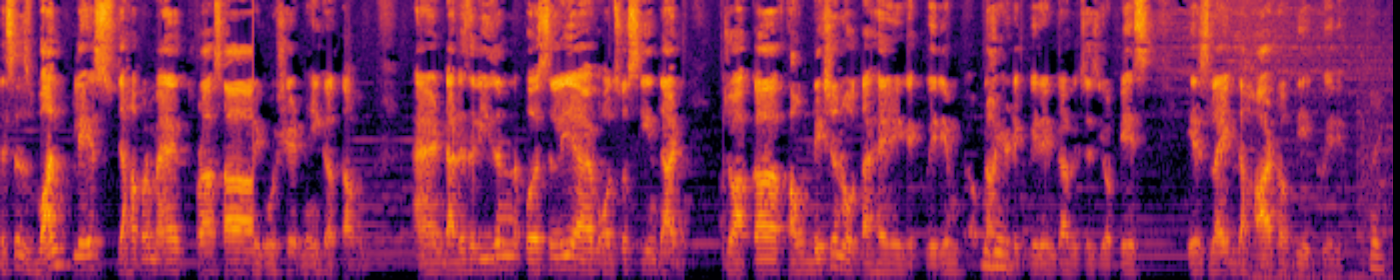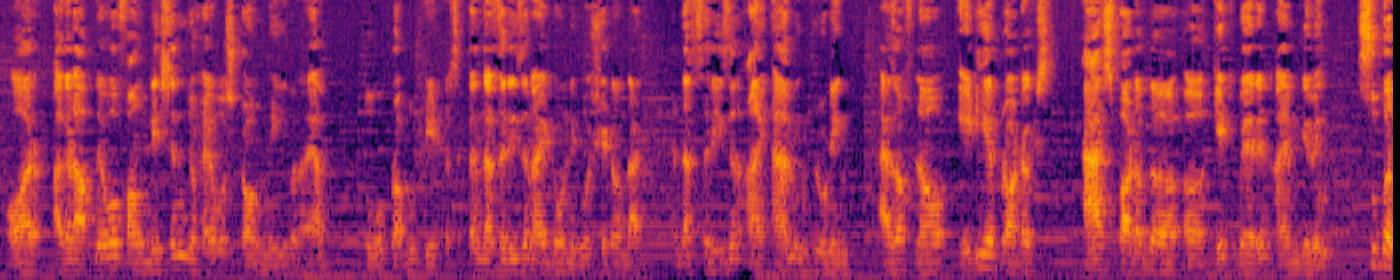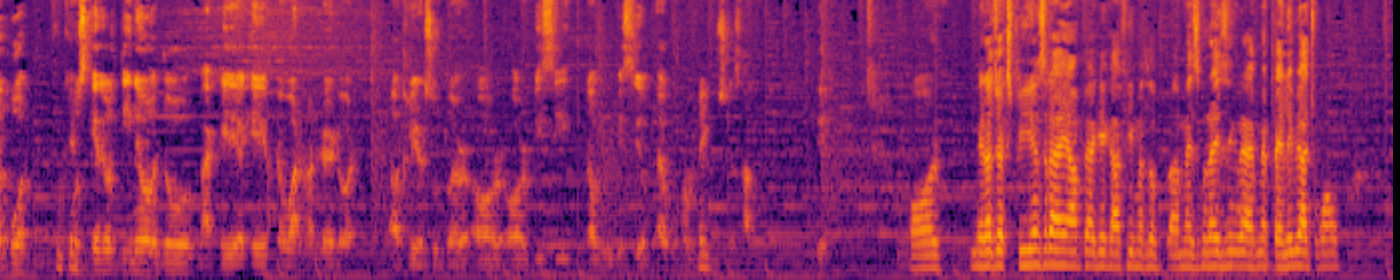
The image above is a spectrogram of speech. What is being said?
दिस इज़ वन प्लेस जहाँ पर मैं थोड़ा सा नेगोशिएट नहीं करता हूँ। And that is the reason personally I have also seen that जो आपका फाउंडेशन होता है एक एक्वेरियम का प्लांटेड एक्वेरियम का which is your base is like the heart of the aquarium और अगर आपने वो फाउंडेशन जो है वो स्ट्रॉन्ग नहीं बनाया तो वो प्रॉब्लम क्रिएट कर सकता है। That's the reason I don't negotiate on that and that's the reason I am including as of now ADA products as part of the kit wherein I am giving super pour उसके जो तीनों जो bacteria के 100 और clear super और और BC 1000 BC होता है वो हम उसके साथ में और मेरा जो एक्सपीरियंस रहा है यहाँ पे आके काफ़ी मतलब मेजमराइजिंग रहा है। मैं पहले भी आ चुका हूँ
